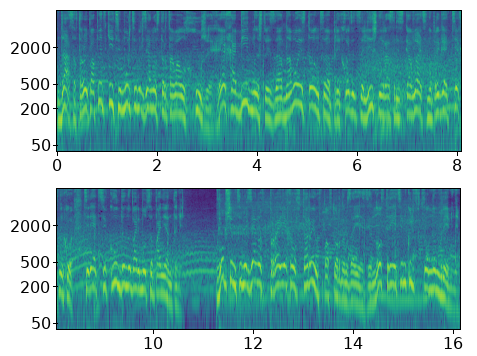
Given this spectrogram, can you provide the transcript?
Да, со второй попытки Тимур Тимирзянов стартовал хуже. Эх, обидно, что из-за одного эстонца приходится лишний раз рисковать, напрягать технику, терять секунды на борьбу с оппонентами. В общем, Тимирзянов проехал вторым в повторном заезде, но с третьим квалификационным временем.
